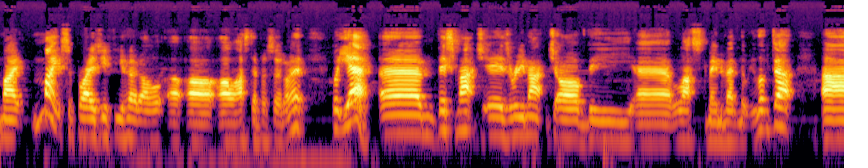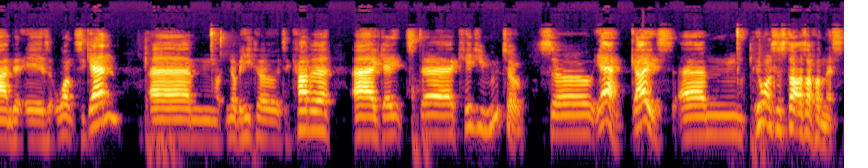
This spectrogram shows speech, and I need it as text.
might might surprise you if you heard our, our, our last episode on it. But yeah, um, this match is a rematch of the uh, last main event that we looked at, and it is once again um, Nobuhiko Takada uh, against uh, Keiji Muto. So yeah, guys, um, who wants to start us off on this?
